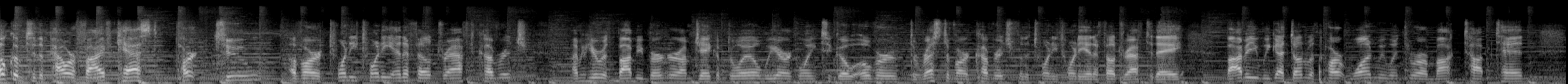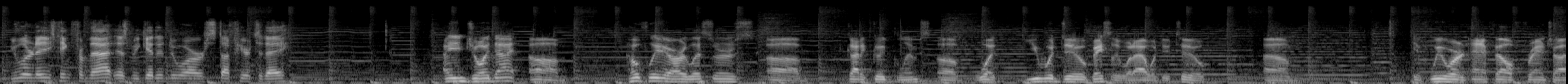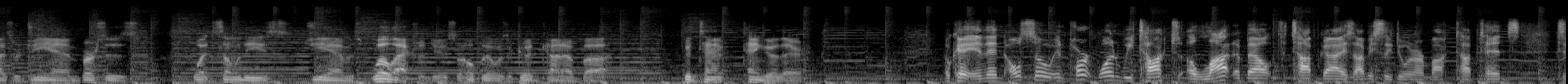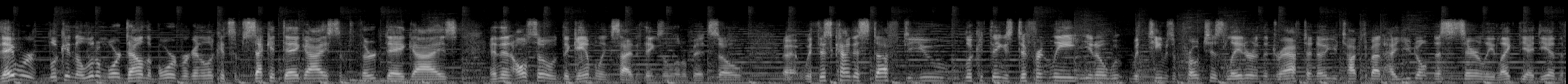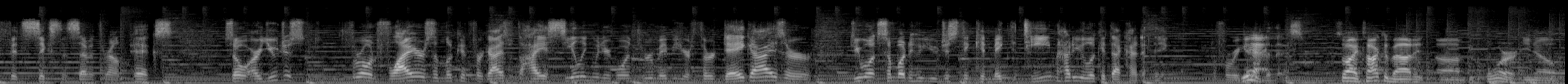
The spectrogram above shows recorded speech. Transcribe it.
Welcome to the Power 5 cast, part two of our 2020 NFL draft coverage. I'm here with Bobby Burger. I'm Jacob Doyle. We are going to go over the rest of our coverage for the 2020 NFL draft today. Bobby, we got done with part one. We went through our mock top 10. You learn anything from that as we get into our stuff here today? I enjoyed that. Um, hopefully, our listeners uh, got a good glimpse of what you would do, basically, what I would do too. Um, if we were an NFL franchise or GM versus what some of these GMs will actually do. So hopefully it was a good kind of uh, good tango there. Okay, and then also in part one, we talked a lot about the top guys, obviously doing our mock top tens. Today we're looking a little more down the board. We're going to look at some second day guys, some third day guys, and then also the gambling side of things a little bit. So uh, with this kind of stuff, do you look at things differently? You know, w- with teams' approaches later in the draft. I know you talked about how you don't necessarily like the idea of the fifth, sixth, and seventh round picks. So, are you just throwing flyers and looking for guys with the highest ceiling when you're going through maybe your third day guys, or do you want someone who you just think can make the team? How do you look at that kind of thing before we get yeah. into this? So I talked about it um, before. You know,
